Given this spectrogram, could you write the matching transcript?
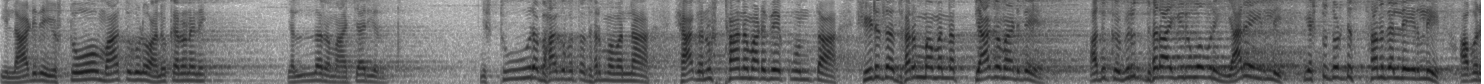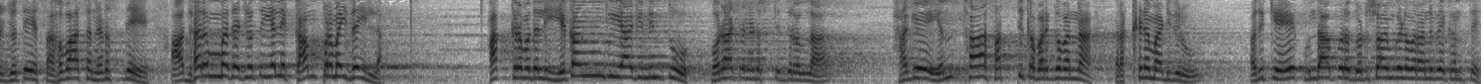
ಇಲ್ಲಾಡಿದ ಎಷ್ಟೋ ಮಾತುಗಳು ಅನುಕರಣನೆ. ಎಲ್ಲ ನಮ್ಮ ಆಚಾರ್ಯರು ನಿಷ್ಠೂರ ಭಾಗವತ ಧರ್ಮವನ್ನು ಹೇಗೆ ಅನುಷ್ಠಾನ ಮಾಡಬೇಕು ಅಂತ ಹಿಡಿದ ಧರ್ಮವನ್ನು ತ್ಯಾಗ ಮಾಡಿದೆ. ಅದಕ್ಕೆ ವಿರುದ್ಧರಾಗಿರುವವರು ಯಾರೇ ಇರಲಿ, ಎಷ್ಟು ದೊಡ್ಡ ಸ್ಥಾನದಲ್ಲೇ ಇರಲಿ, ಅವರ ಜೊತೆ ಸಹವಾಸ ನಡೆಸದೆ. ಅಧರ್ಮದ ಜೊತೆಯಲ್ಲಿ ಕಾಂಪ್ರಮೈಸೇ ಇಲ್ಲ. ಅಕ್ರಮದಲ್ಲಿ ಏಕಾಂಗಿಯಾಗಿ ನಿಂತು ಹೋರಾಟ ನಡೆಸ್ತಿದ್ರಲ್ಲ, ಹಾಗೆ ಎಂಥ ಸಾತ್ವಿಕ ವರ್ಗವನ್ನು ರಕ್ಷಣೆ ಮಾಡಿದರು. ಅದಕ್ಕೆ ಕುಂದಾಪುರ ದೊಡ್ಡ ಸ್ವಾಮಿಗಳವರು ಅನ್ನಬೇಕಂತೆ.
